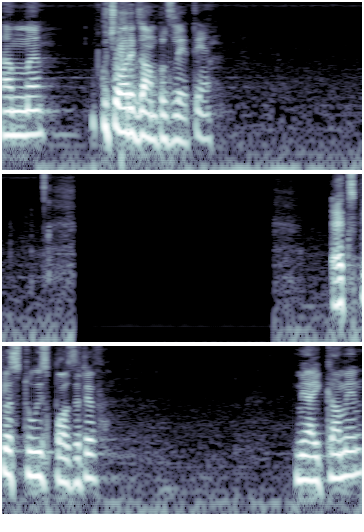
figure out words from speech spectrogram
ہم uh, کچھ اور ایگزامپلس لیتے ہیں positive may I come in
